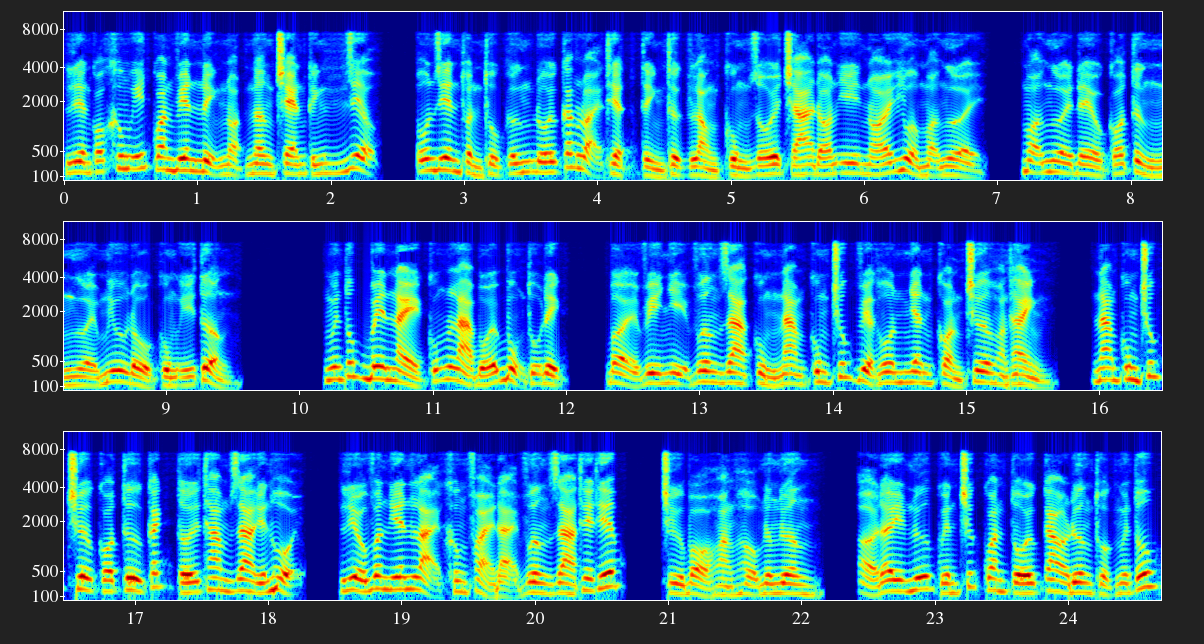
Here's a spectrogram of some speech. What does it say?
liền có không ít quan viên định nọt nâng chén kính rượu, ôn Diên thuần thục ứng đối các loại thiệt tình thực lòng cùng dối trá đón y nói hùa mọi người, mọi người đều có từng người mưu đồ cùng ý tưởng. Nguyên túc bên này cũng là bối bụng thụ địch, bởi vì nhị vương gia cùng Nam Cung Trúc việc hôn nhân còn chưa hoàn thành, Nam Cung Trúc chưa có tư cách tới tham gia yến hội, Liều Vân Yên lại không phải đại vương gia thế thiếp, trừ bỏ hoàng hậu nương nương, ở đây nữ quyến chức quan tối cao đương thuộc nguyên túc,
